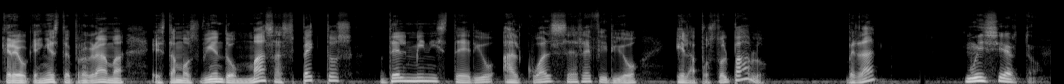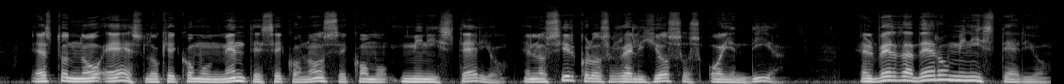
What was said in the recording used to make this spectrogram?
Creo que en este programa estamos viendo más aspectos del ministerio al cual se refirió el apóstol Pablo. ¿Verdad? Muy cierto. Esto no es lo que comúnmente se conoce como ministerio en los círculos religiosos hoy en día. El verdadero ministerio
